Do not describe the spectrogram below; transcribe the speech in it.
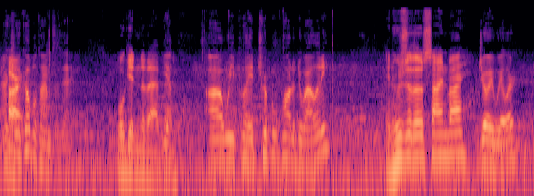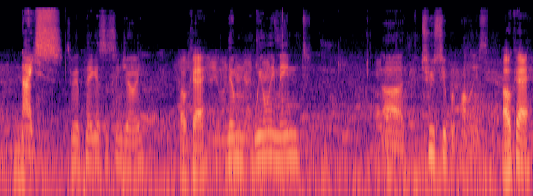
Actually, right. a couple times a day. We'll get into that Yep. then. Uh, we played Triple Pot of Duality. And whose are those signed by? Joey Wheeler. Nice. So we have Pegasus and Joey. Okay. Then we only made uh, two super polys. Okay.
